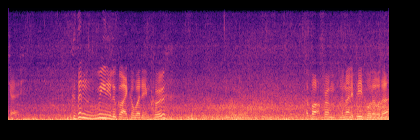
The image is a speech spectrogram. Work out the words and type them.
Okay. Because it didn't really look like a wedding crew. Apart from the many people that were there.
